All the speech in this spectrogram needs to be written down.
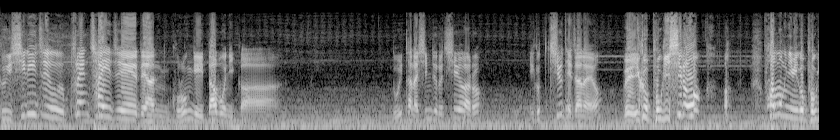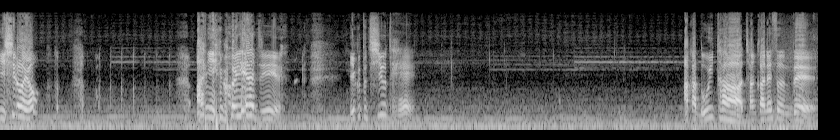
그 시리즈 프랜차이즈에 대한 그런 게 있다 보니까 노이타나 심즈로 치유하러 이것도 치유되잖아요? 왜 이거 보기 싫어? 화목님 이거 보기 싫어요? 아니 이거 해야지 이것도 치유돼 아까 노이타 잠깐 했었는데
